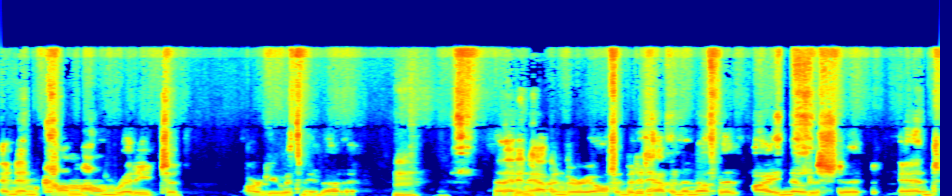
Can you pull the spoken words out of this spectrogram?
and then come home ready to argue with me about it. Hmm. And that didn't happen very often, but it happened enough that I noticed it. And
